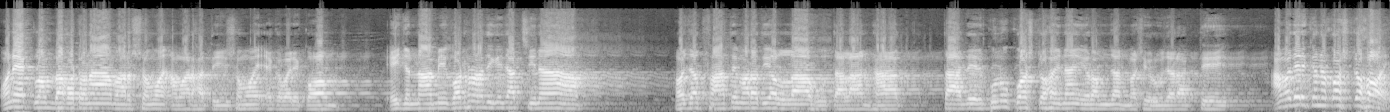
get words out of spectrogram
অনেক লম্বা ঘটনা, আমার সময়, আমার হাতে সময় একেবারে কম। এই জন্য আমি ঘটনা দিকে যাচ্ছি না। হযরত ফাতেমা রাদিয়াল্লাহু তাআলা আনহা, তাদের কোনো কষ্ট হয় না এই রমজান মাসে রোজা রাখতে। আমাদের কেন কষ্ট হয়?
